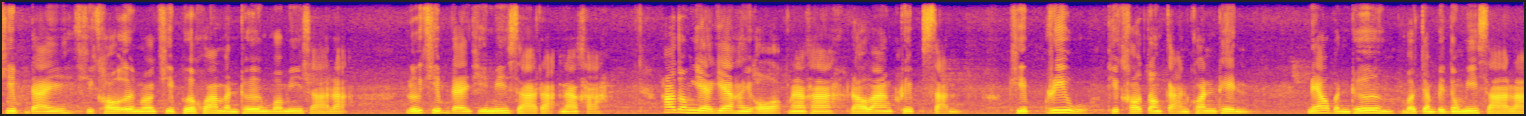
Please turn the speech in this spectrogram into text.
คลิปใดที่เขาเอ่นว่าคลิปเพื่อความบันเทิงบ่มีสาระ หรือคลิปใดที่มีสาระนะคะเราต้องแยกแยกให้ออกนะคะระหว่างคลิปสั้นคลิปริ้วที่เขาต้องการคอนเทนต์แนวบันเทิงบ่จำเป็นต้องมีสาระ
